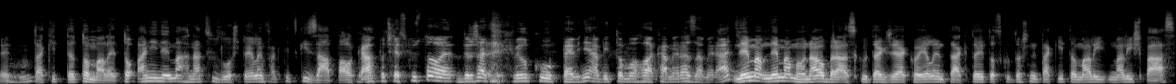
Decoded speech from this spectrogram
to je uh-huh. taký, toto malé. To ani nemá hnaciu zlož, to je len fakticky zápalka. No, počkaj, skús to ale držať chvíľku pevne, aby to mohla kamera zamerať. Nemám, nemám ho na obrázku, takže ako je len takto, je to skutočne takýto malý, malý špás.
